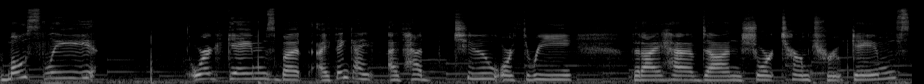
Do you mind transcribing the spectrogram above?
mostly org games, but I think I, I've had two or three that I have done short term troupe games.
